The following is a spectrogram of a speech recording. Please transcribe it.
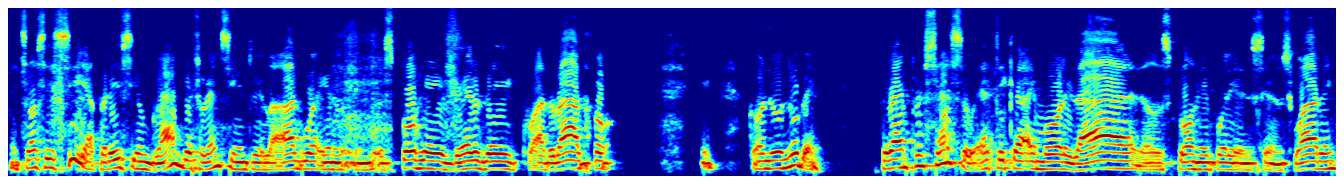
Entonces sí, aparece una gran diferencia entre la agua y un esponja verde cuadrado con una nube. Pero hay un proceso, ética y moralidad, el esponja puede ser suave,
